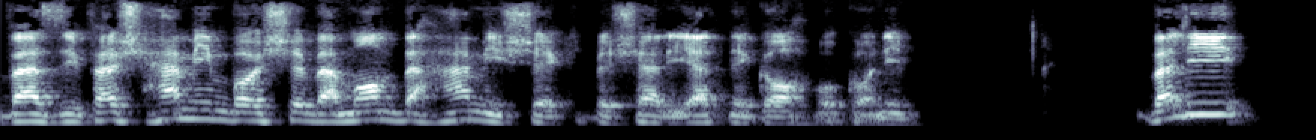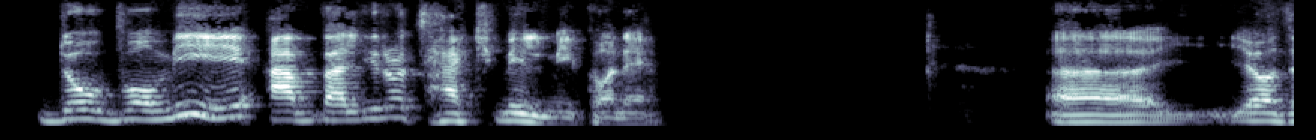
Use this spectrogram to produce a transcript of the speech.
وظیفش همین باشه و ما به همین شکل به شریعت نگاه بکنیم. ولی دومی اولی رو تکمیل می‌کنه. یاد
